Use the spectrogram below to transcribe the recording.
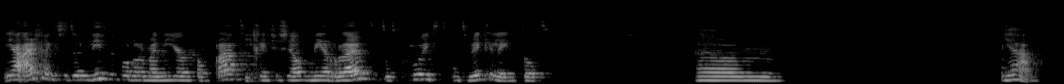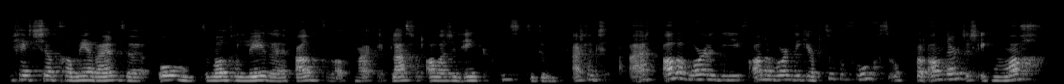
ja, eigenlijk is het een liefdevolle manier van praten. Je geeft jezelf meer ruimte tot groei, tot ontwikkeling, tot. ehm, ja, je geeft jezelf gewoon meer ruimte om te mogen leren en fouten te mogen maken. In plaats van alles in één keer goed te doen. Eigenlijk, eigenlijk alle woorden die, alle woorden die ik heb toegevoegd of veranderd. Dus ik mag,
